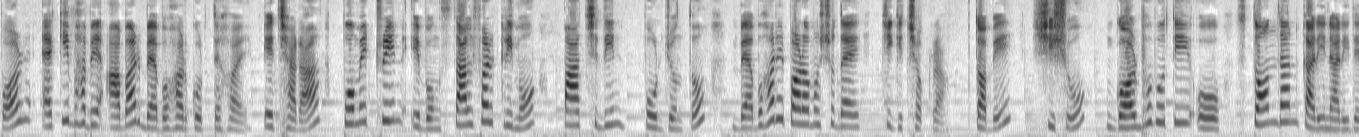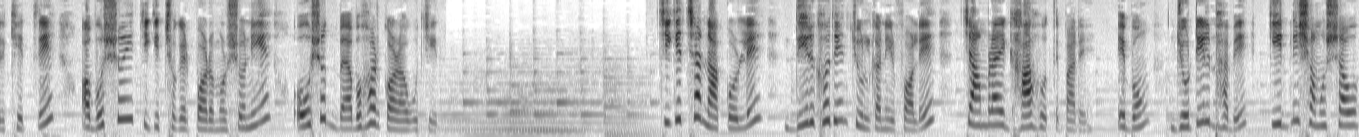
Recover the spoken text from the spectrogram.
পর একইভাবে আবার ব্যবহার করতে হয়। এছাড়া পোমেট্রিন এবং সালফার ক্রিমও পাঁচ দিন পর্যন্ত ব্যবহারের পরামর্শ দেয় চিকিৎসকরা। তবে শিশু গর্ভবতী ও স্তনদানকারী নারীদের ক্ষেত্রে অবশ্যই চিকিৎসকের পরামর্শ নিয়ে ঔষধ ব্যবহার করা উচিত। চিকিৎসা না করলে দীর্ঘদিন চুলকানির ফলে চামড়ায় ঘা হতে পারে এবং জটিলভাবে কিডনি সমস্যাও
